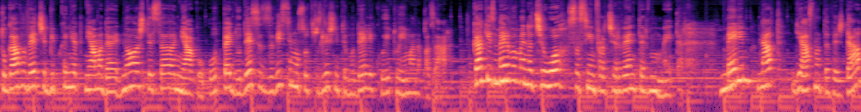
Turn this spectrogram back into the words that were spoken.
тогава вече бипканият няма да е едно, а ще са няколко, от 5 до 10, в зависимост от различните модели, които има на пазара. Как измерваме начало с инфрачервен термометър? Мерим над дясната вежда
